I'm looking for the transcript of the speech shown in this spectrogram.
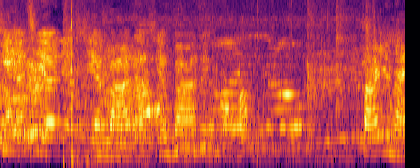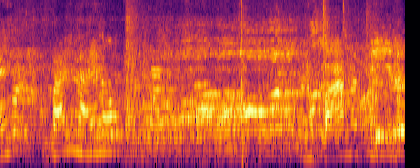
เชียร์เชียร์เนี่ยเชียร์บาสเชียร์บาสเนี่ยป้าอยู่ไหนป้าอยู่ไหนลูกเดี๋ยวป้ามาทีนะ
